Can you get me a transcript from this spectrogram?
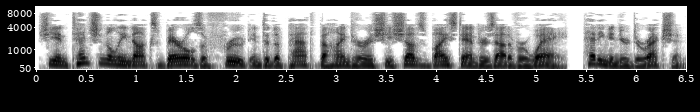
She intentionally knocks barrels of fruit into the path behind her as she shoves bystanders out of her way, heading in your direction.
